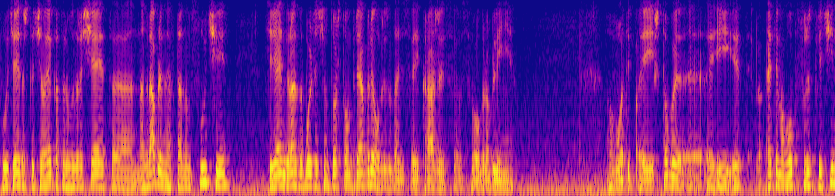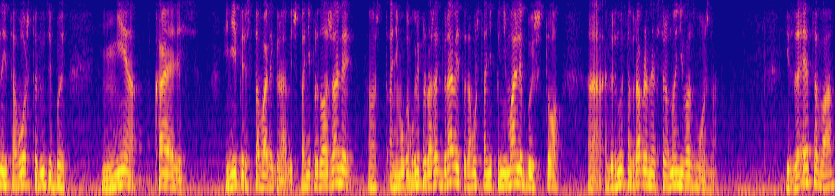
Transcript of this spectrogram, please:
Получается, что человек, который возвращает награбленное в данном случае – теряет гораздо больше, чем то, что он приобрел в результате своей кражи, своего ограбления. Вот, и, и чтобы э, и это могло послужить причиной того, что люди бы не каялись и не переставали грабить, что они продолжали, э, что они могли продолжать грабить, потому что они понимали бы, что э, вернуть награбленное все равно невозможно. Из-за этого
